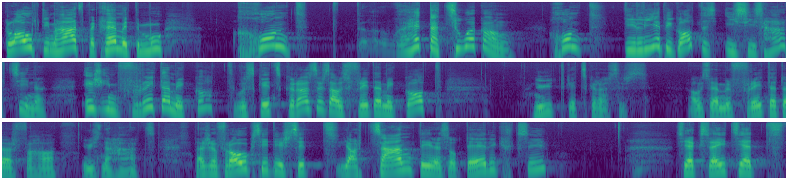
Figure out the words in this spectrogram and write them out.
glaubt im Herz, bekennt mit dem Mund, kommt, hat den Zugang, kommt die Liebe Gottes in sein Herz hinein, ist im Frieden mit Gott. Was gibt es Größeres als Frieden mit Gott? Nichts gibt es Größeres. Als wenn wir Frieden dürfen haben in unserem Herz. Da war eine Frau, die war seit Jahrzehnten in Esoterik. Sie hat gesagt, sie hat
